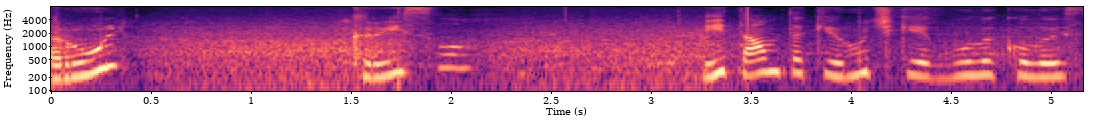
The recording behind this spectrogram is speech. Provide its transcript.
руль, крісло. І там такі ручки, як були колись.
